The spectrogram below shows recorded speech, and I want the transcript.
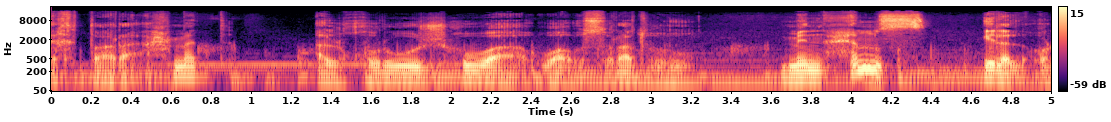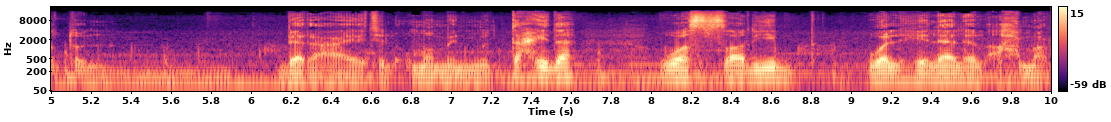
اختار أحمد الخروج هو وأسرته من حمص إلى الأردن. برعاية الأمم المتحدة والصليب والهلال الأحمر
